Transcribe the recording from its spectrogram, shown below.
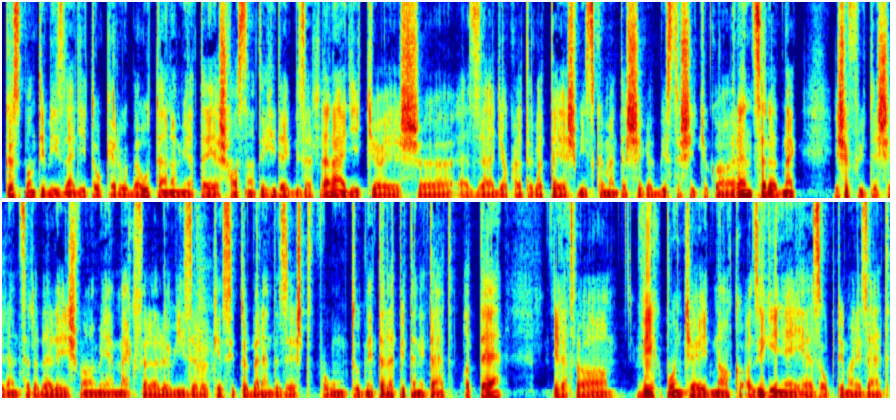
központi vízlágyító kerül be utána, ami a teljes használati hidegvizet lelágyítja, és ezzel gyakorlatilag a teljes vízkömentességet biztosítjuk a rendszerednek, és a fűtési rendszered elé is valamilyen megfelelő vízelőkészítő berendezést fogunk tudni telepíteni. Tehát a te illetve a végpontjaidnak az igényeihez optimalizált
